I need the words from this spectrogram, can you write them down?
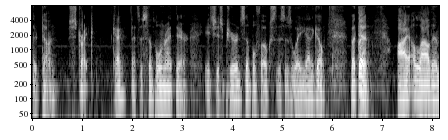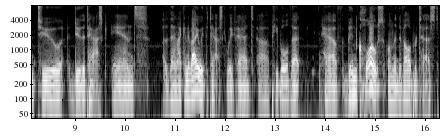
they're done. Strike. Okay? That's a simple one right there. It's just pure and simple, folks. This is the way you got to go. But then I allow them to do the task, and then I can evaluate the task. We've had uh, people that have been close on the developer test,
